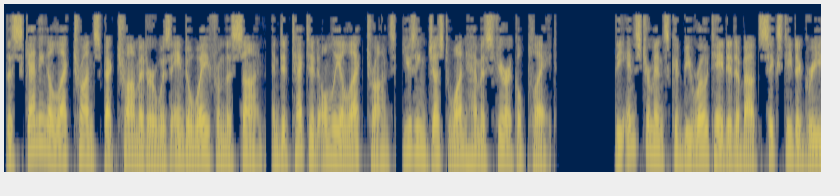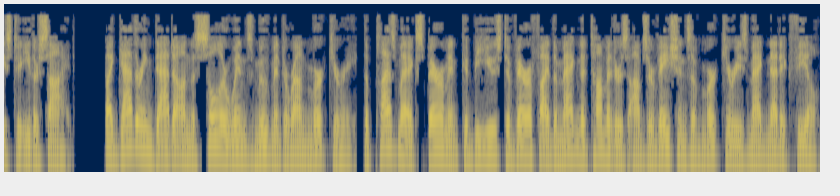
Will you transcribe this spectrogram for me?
The scanning electron spectrometer was aimed away from the Sun, and detected only electrons, using just one hemispherical plate. The instruments could be rotated about 60 degrees to either side. By gathering data on the solar wind's movement around Mercury, the plasma experiment could be used to verify the magnetometer's observations of Mercury's magnetic field.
